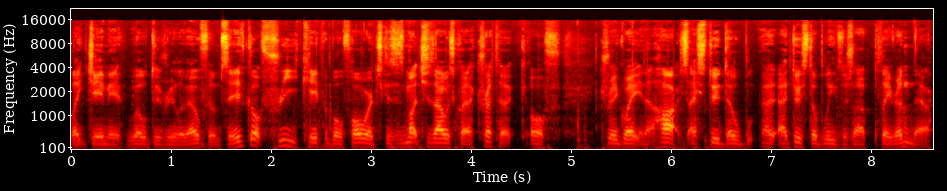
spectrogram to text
like Jamie, will do really well for them. So they've got three capable forwards. Because as much as I was quite a critic of Craig Wighton at Hearts, I still. I, do still believe there's a player in there.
